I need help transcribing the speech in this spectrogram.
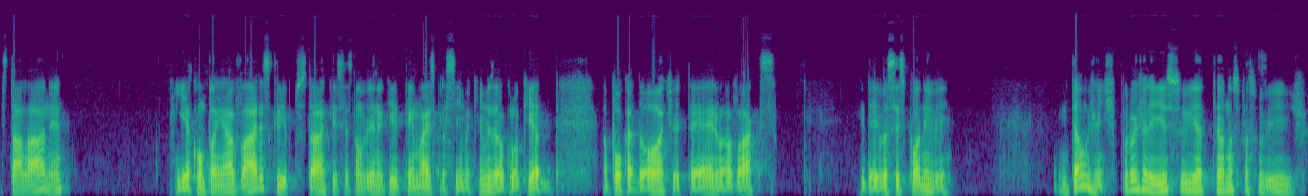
instalar, né? E acompanhar várias criptos, tá? Que vocês estão vendo aqui, tem mais para cima aqui, mas eu coloquei a, a Polkadot, o Ethereum, a Vax. E daí vocês podem ver. Então, gente, por hoje era isso e até o nosso próximo vídeo.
